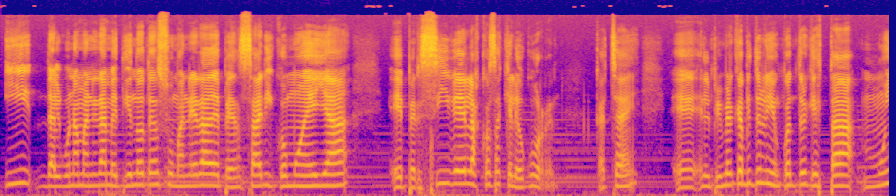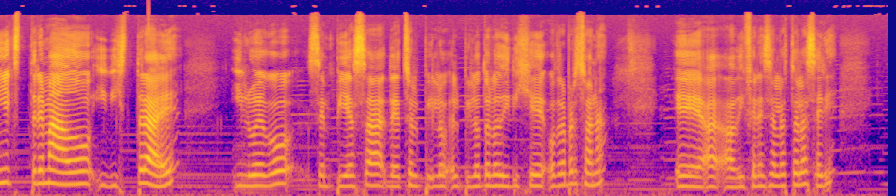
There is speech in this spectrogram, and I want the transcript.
y de alguna manera metiéndote en su manera de pensar y cómo ella eh, percibe las cosas que le ocurren, ¿cachai? Eh, en el primer capítulo yo encuentro que está muy extremado y distrae y luego se empieza, de hecho el, pilo- el piloto lo dirige otra persona, eh, a, a diferencia del resto de la serie,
